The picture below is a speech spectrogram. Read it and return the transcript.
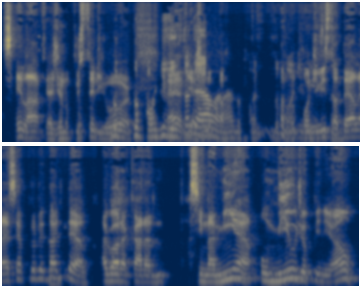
Sei lá, viajando pro exterior do, do ponto de vista é, dela, pra... né? Do, ponto, do, ponto, de, ponto de vista dela, essa é a prioridade dela. Agora, cara, assim, na minha humilde opinião,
